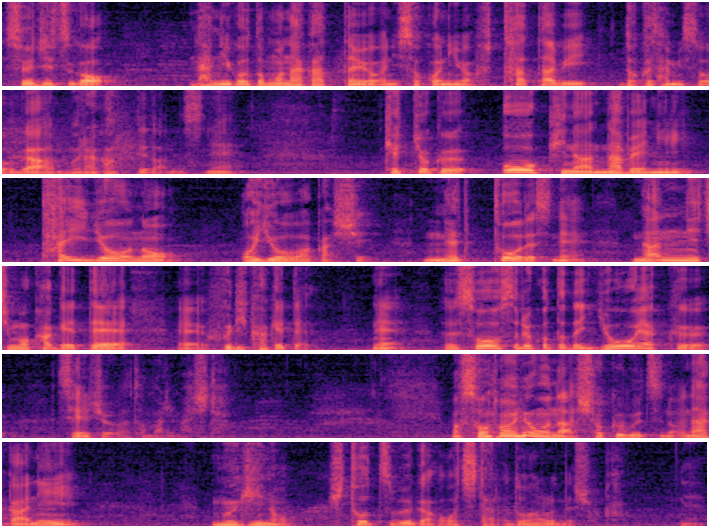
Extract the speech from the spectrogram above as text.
数日後何事もなかったようにそこには再びドクダミ草が群がってたんですね。結局大きな鍋に大量のお湯を沸かし熱湯をですね何日もかけて、えー、振りかけて、ね、そうすることでようやく成長が止まりました、まあ、そのような植物の中に麦の一粒が落ちたらどうなるんでしょうか、ね、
